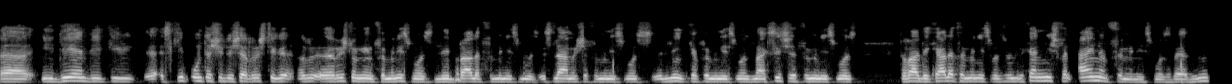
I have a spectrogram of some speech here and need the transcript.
äh, Ideen, die, die, es gibt unterschiedliche richtige, Richtungen im Feminismus, liberaler Feminismus, islamischer Feminismus, linker Feminismus, marxistischer Feminismus, radikaler Feminismus. Und wir können nicht von einem Feminismus reden,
